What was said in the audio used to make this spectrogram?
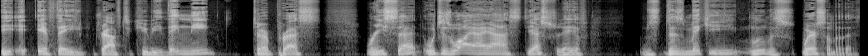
if they draft a QB. They need to press reset, which is why I asked yesterday if does Mickey Loomis wear some of this.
